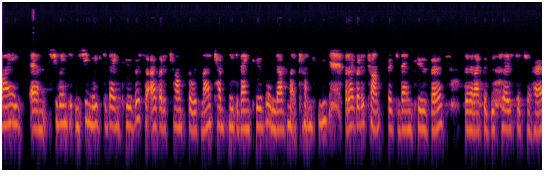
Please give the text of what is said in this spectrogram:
I um she went and she moved to Vancouver, so I got a transfer with my company to Vancouver. Love my company, but I got a transfer to Vancouver so that I could be closer to her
